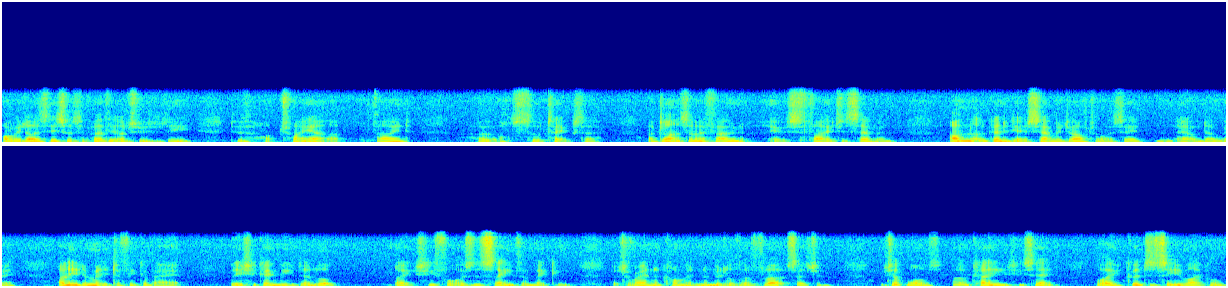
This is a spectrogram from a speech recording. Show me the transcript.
I realised this was a perfect opportunity to try out uh, find a hostile texter. I glanced at my phone. It was five to seven. I'm not going to get a sandwich after I said, out of nowhere. I need a minute to think about it. Alicia gave me the look like she thought I was insane for making such a random comment in the middle of a flirt session. Which it was. Okay, she said. Why, good to see you, Michael.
